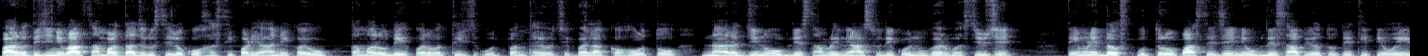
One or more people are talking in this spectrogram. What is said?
પાર્વતીજીની વાત સાંભળતા જ ઋષિ લોકો હસી પડ્યા અને કહ્યું, તમારો દેહ પર્વતથી જ ઉત્પન્ન થયો છે. ભલા કહો તો નારદજીનો ઉપદેશ સાંભળીને આજ સુધી કોઈનું ઘર વસ્યું છે? તેમણે દક્ષ પુત્રો પાસે જઈને ઉપદેશ આપ્યો હતો. તેથી તેઓએ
